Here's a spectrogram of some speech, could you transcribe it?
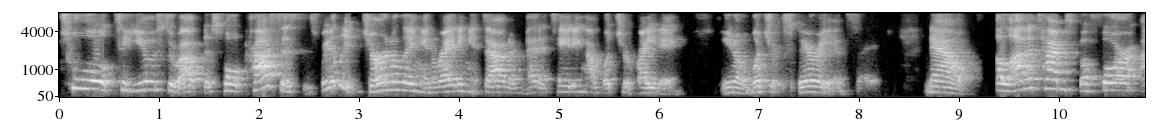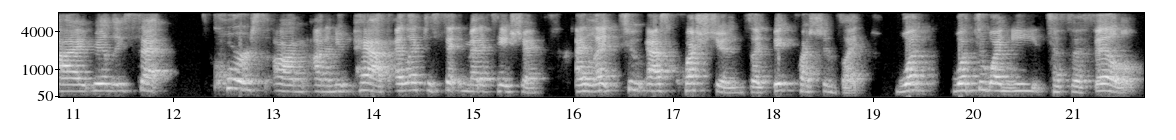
tool to use throughout this whole process is really journaling and writing it down and meditating on what you're writing, you know, what you're experiencing. Now, a lot of times before I really set course on, on a new path, I like to sit in meditation. I like to ask questions, like big questions like, what what do I need to fulfill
